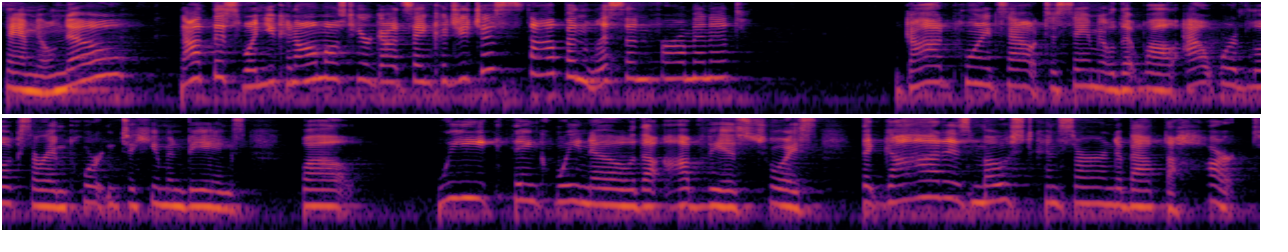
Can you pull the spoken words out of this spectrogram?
Samuel. No, not this one. You can almost hear God saying, Could you just stop and listen for a minute? God points out to Samuel that while outward looks are important to human beings, while we think we know the obvious choice, that God is most concerned about the heart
